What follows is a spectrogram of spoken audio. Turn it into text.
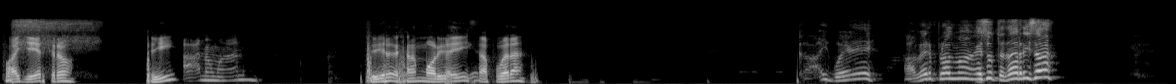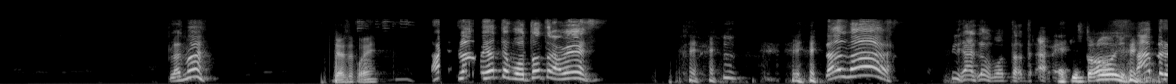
Fue ayer, creo. Sí, Ah, no mames. sí, la dejaron morir ahí afuera. Ay, güey. A ver, Plasma, ¿eso te da risa? Plasma. Ya se fue. ¡Ay, Plasma, ya te votó otra vez! ¡Plasma! Ya lo votó otra vez. Aquí estoy. Ah, pero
